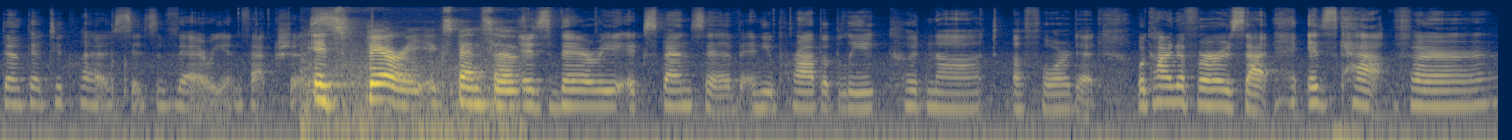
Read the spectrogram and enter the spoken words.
Don't get too close. It's very infectious. It's very expensive. It's very expensive, and you probably could not afford it. What kind of fur is that? It's cat fur,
